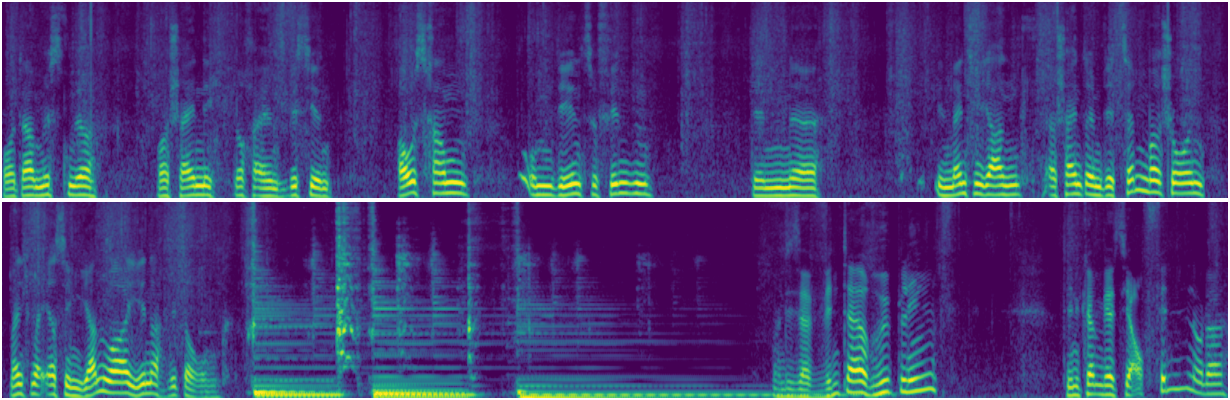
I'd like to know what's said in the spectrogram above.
Aber da müssten wir wahrscheinlich noch ein bisschen ausharren, um den zu finden. Denn äh, in manchen Jahren erscheint er im Dezember schon, manchmal erst im Januar, je nach Witterung. Und dieser Winterrübling, den können wir jetzt hier auch finden, oder?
